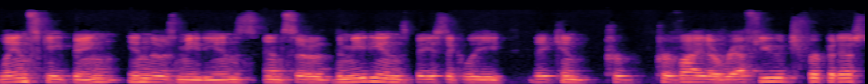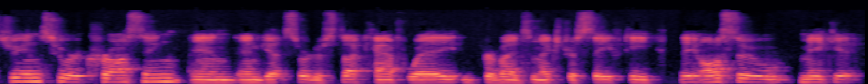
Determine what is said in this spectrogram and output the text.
landscaping in those medians. And so the medians basically they can pr- provide a refuge for pedestrians who are crossing and and get sort of stuck halfway and provide some extra safety. They also make it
